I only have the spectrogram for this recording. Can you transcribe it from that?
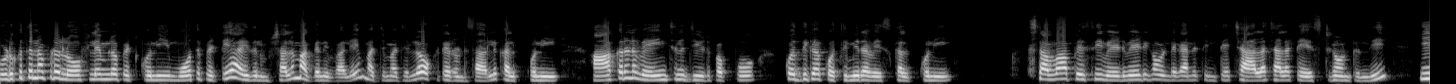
ఉడుకుతున్నప్పుడు లో ఫ్లేమ్లో పెట్టుకొని మూత పెట్టి ఐదు నిమిషాలు మగ్గనివ్వాలి. మధ్య మధ్యలో ఒకటి రెండు సార్లు కలుపుకొని ఆఖరణ వేయించిన జీడిపప్పు కొద్దిగా కొత్తిమీర వేసి కలుపుకొని స్టవ్ ఆపేసి వేడివేడిగా ఉండగానే తింటే చాలా చాలా టేస్ట్గా ఉంటుంది. ఈ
